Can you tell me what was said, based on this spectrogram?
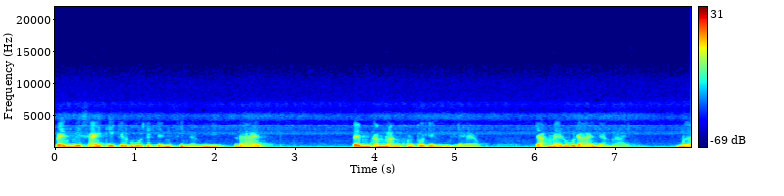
เป็นวิสัยที่จะรู้จะเห็นสิ่งเหล่านี้ได้ เต็มกำลังของตัวเองอยู่แล้ว จะไม่รู้ได้อย่างไร เมื่อ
